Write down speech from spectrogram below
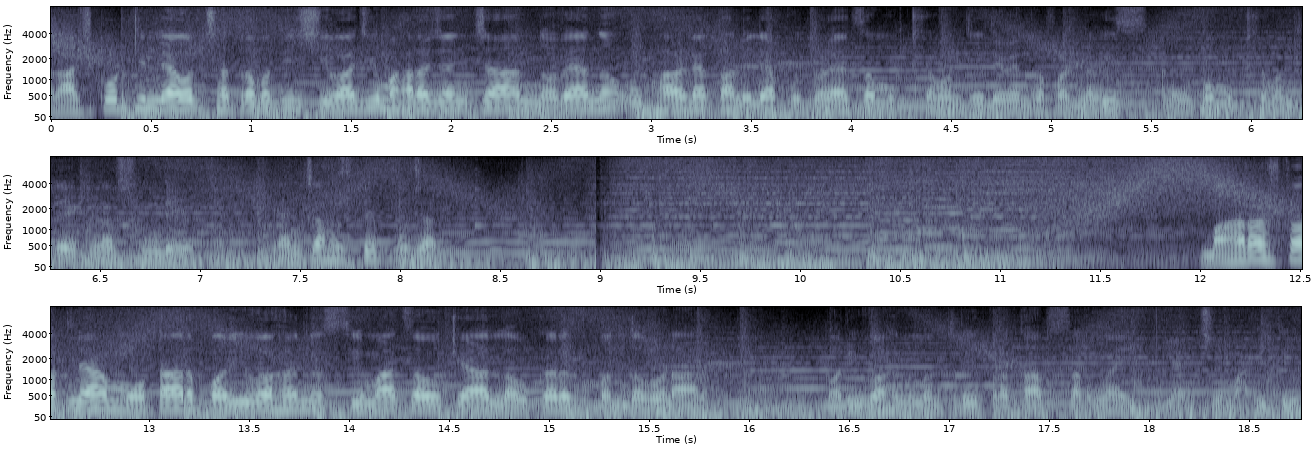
राजकोट जिल्ह्यावर छत्रपती शिवाजी महाराजांच्या नव्यानं उभारण्यात आलेल्या पुतळ्याचं मुख्यमंत्री देवेंद्र फडणवीस आणि उपमुख्यमंत्री एकनाथ शिंदे यांच्या हस्ते पूजन. महाराष्ट्रातल्या मोटार परिवहन सीमा चौक्या लवकरच बंद होणार. परिवहन मंत्री प्रताप सरनाईक यांची माहिती.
